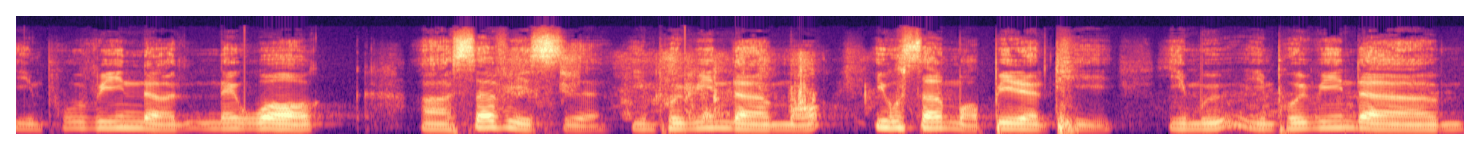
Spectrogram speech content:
improving the network uh, service, improving the mo user mobility, Im improving the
